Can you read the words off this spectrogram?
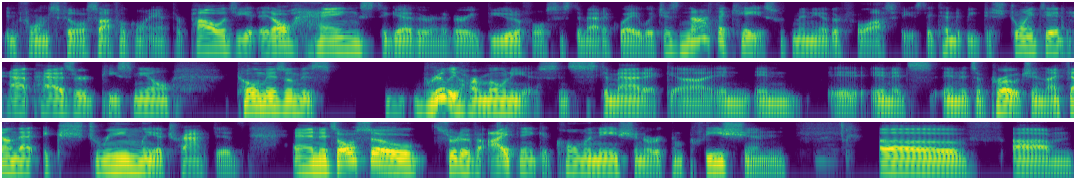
informs philosophical anthropology. It, it all hangs together in a very beautiful, systematic way, which is not the case with many other philosophies. They tend to be disjointed, haphazard, piecemeal. Thomism is really harmonious and systematic uh, in in in its in its approach and i found that extremely attractive. And it's also sort of i think a culmination or a completion of um,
